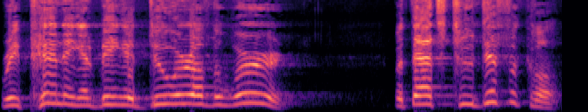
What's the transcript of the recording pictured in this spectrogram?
Repenting and being a doer of the word. But that's too difficult.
